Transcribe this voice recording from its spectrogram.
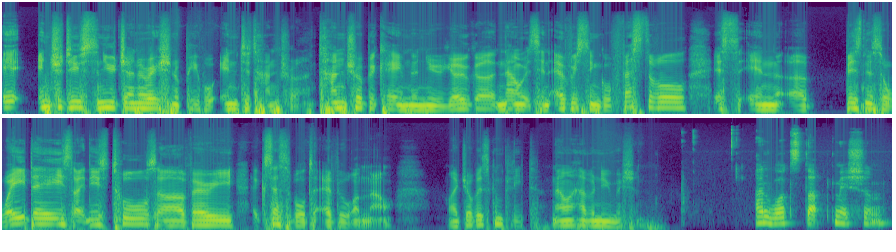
It introduced a new generation of people into Tantra. Tantra became the new yoga. Now it's in every single festival, it's in uh, business away days. Like these tools are very accessible to everyone now. My job is complete. Now I have a new mission. And what's that mission?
